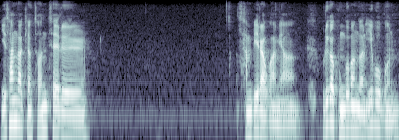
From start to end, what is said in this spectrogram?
이 삼각형 전체를 3b라고 하면 우리가 궁금한 건 이 부분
